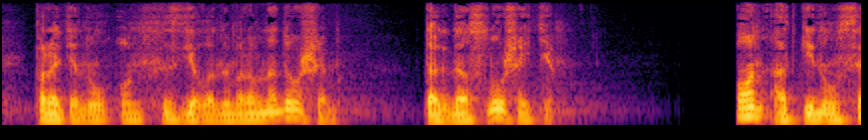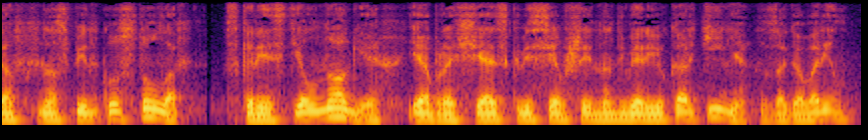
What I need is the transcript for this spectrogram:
— протянул он сделанным равнодушием, — «тогда слушайте». Он откинулся на спинку стула, скрестил ноги и, обращаясь к висевшей над дверью картине, заговорил. —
